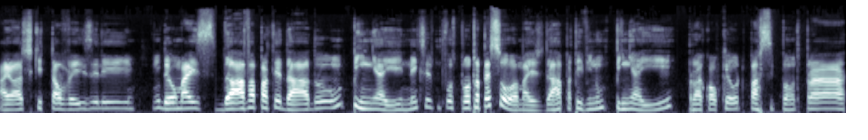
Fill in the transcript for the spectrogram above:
Aí eu acho que talvez ele não deu, mas dava para ter dado um pin aí, nem que fosse pra outra pessoa, mas dava pra ter vindo um pin aí para qualquer outro participante para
